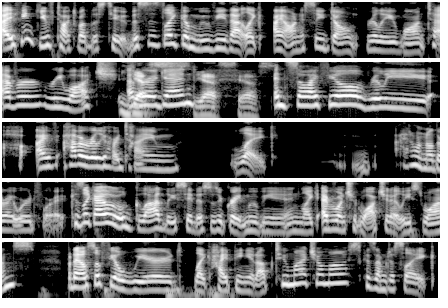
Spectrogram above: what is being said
I think you've talked about this too. This is like a movie that like I honestly don't really want to ever rewatch ever yes, again. Yes. Yes. And so I feel really. I have a really hard time, like. I don't know the right word for it. Because, like, I will gladly say this is a great movie and, like, everyone should watch it at least once. But I also feel weird, like, hyping it up too much almost. Because I'm just like,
